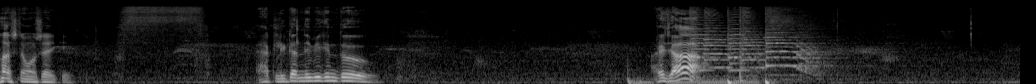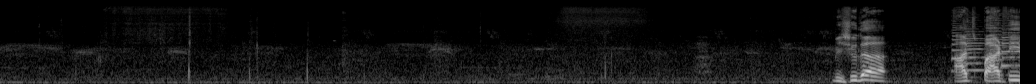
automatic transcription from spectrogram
মাস্টারমশাইকে। এক লিটার নিবি কিন্তু। আরে যা। বিশুদা, আজ পার্টি।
